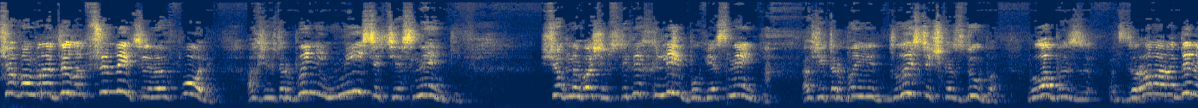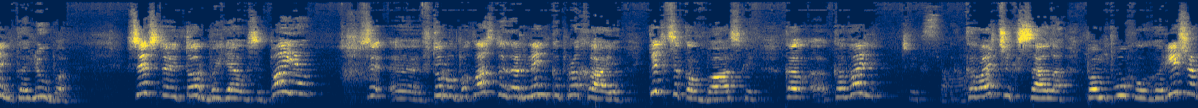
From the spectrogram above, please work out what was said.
щоб вам родила пшениця в полі, а в цій торбині місяць ясненький, щоб на вашому столі хліб був ясненький, а в цій торбині листячка з дуба, була би здорова родиненька люба. Все з тої торби я усипаю, все, е, в торбу покласти гарненько прохаю, кільце ковбаски, каваль, Ковальчик сала, пампуху, горішок,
